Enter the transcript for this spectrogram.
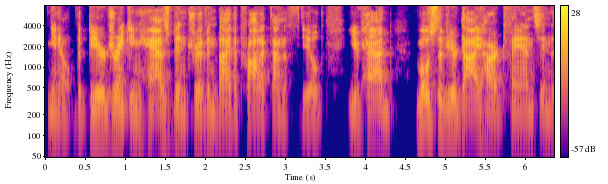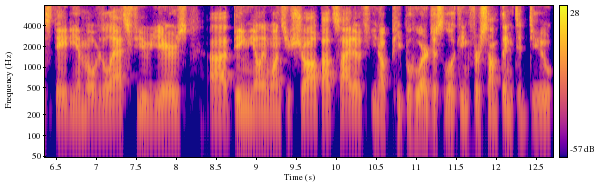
you know the beer drinking has been driven by the product on the field. You've had most of your diehard fans in the stadium over the last few years uh, being the only ones who show up outside of you know people who are just looking for something to do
